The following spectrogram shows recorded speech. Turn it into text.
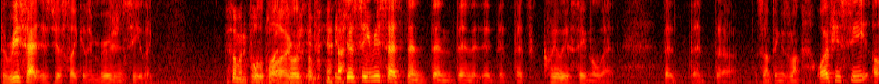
The reset is just like an emergency, like Somebody pull pull the plug. or So if, something. if, if you're seeing resets, then then then it, it, that's clearly a signal that that that uh, something is wrong. Or if you see a,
